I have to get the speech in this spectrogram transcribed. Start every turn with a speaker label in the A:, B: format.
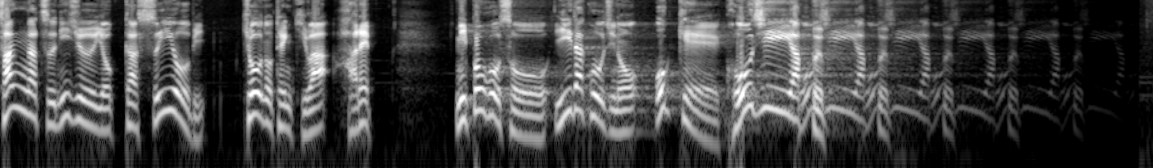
A: 3月24日水曜日今日の天気は晴れ。日本放送飯田浩二の OK 工事アップ。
